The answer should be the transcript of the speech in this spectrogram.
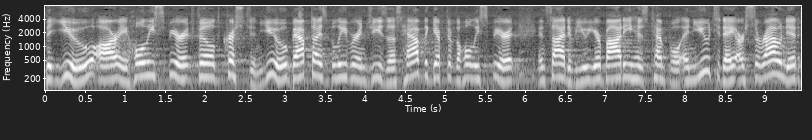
that you are a Holy Spirit filled Christian. You, baptized believer in Jesus, have the gift of the Holy Spirit inside of you, your body, his temple. And you today are surrounded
